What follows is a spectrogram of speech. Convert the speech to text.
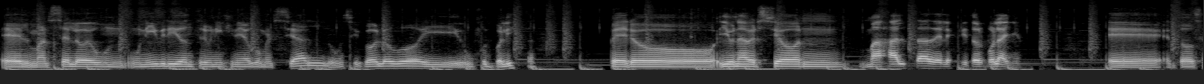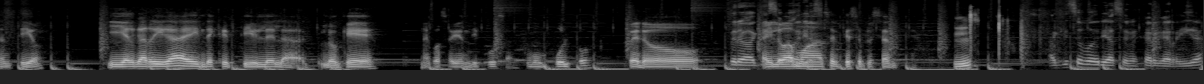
El Marcelo es un, híbrido entre un ingeniero comercial, un psicólogo y un futbolista, pero y una versión más alta del escritor Bolaño, eh, en todo sentido. Y el Garriga es indescriptible lo que es, una cosa bien difusa, como un pulpo, pero, ahí lo vamos a hacer que se presente. ¿Mm? ¿A qué se podría asemejar Garriga?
